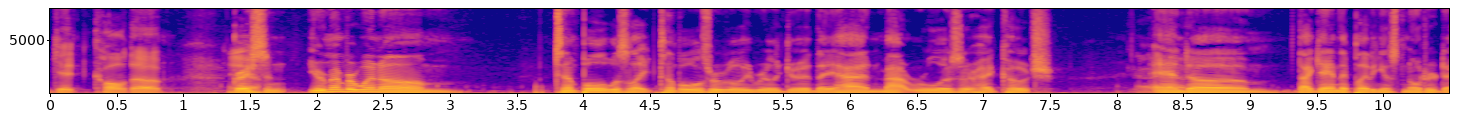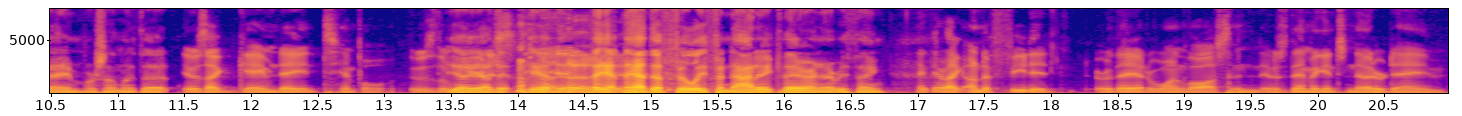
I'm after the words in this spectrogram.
get called up. Grayson, you remember when um Temple was like Temple was really really good. They had Matt Rhule as their head coach, Oh, and um that game they played against Notre Dame or something like that. it was like game day in Temple. It was the yeah, yeah. They, they, had the, they, had, they had the Phillie Phanatic there and everything. I think they were like undefeated, or they had one loss, and it was them against Notre Dame.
